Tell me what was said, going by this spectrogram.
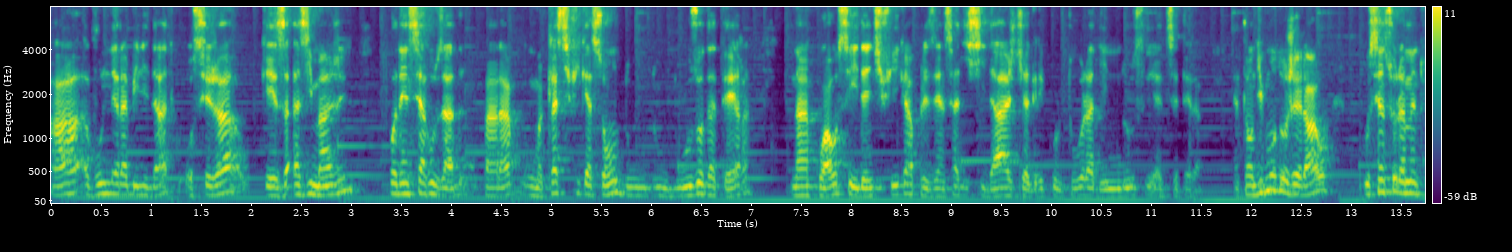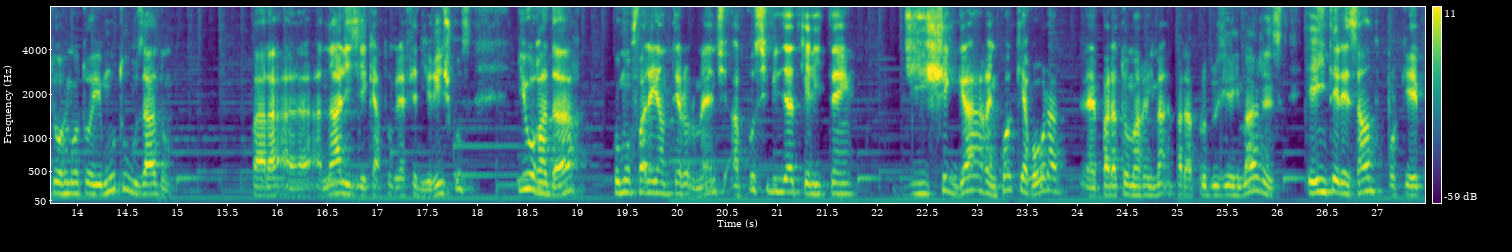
a vulnerabilidade, ou seja, que as imagens podem ser usadas para uma classificação do, do, do uso da terra, na qual se identifica a presença de cidades, de agricultura, de indústria, etc. Então, de modo geral, o sensoramento remoto é muito usado para a análise e cartografia de riscos e o radar, como falei anteriormente, a possibilidade que ele tem de chegar em qualquer hora é, para tomar para produzir imagens é interessante porque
